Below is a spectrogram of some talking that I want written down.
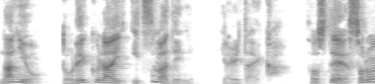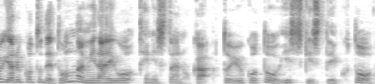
何をどれくらいいつまでにやりたいか、そしてそれをやることでどんな未来を手にしたいのかということを意識していくと、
